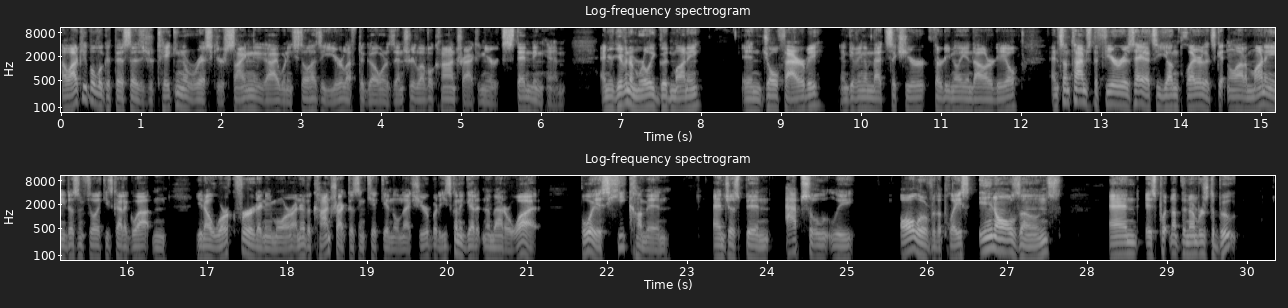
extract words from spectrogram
A lot of people look at this as you're taking a risk. You're signing a guy when he still has a year left to go on his entry level contract, and you're extending him, and you're giving him really good money in Joel Farabee and giving him that six year, thirty million dollar deal. And sometimes the fear is, hey, that's a young player that's getting a lot of money. He doesn't feel like he's got to go out and you know work for it anymore. I know the contract doesn't kick in till next year, but he's going to get it no matter what. Boy, has he come in and just been absolutely all over the place in all zones and is putting up the numbers to boot.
